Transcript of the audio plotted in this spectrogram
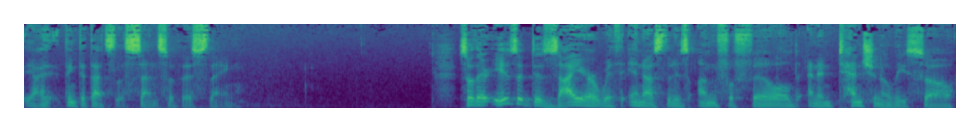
yeah, I think that that's the sense of this thing. So there is a desire within us that is unfulfilled and intentionally so.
